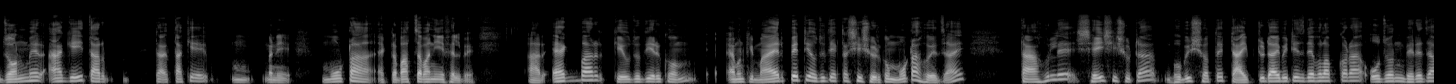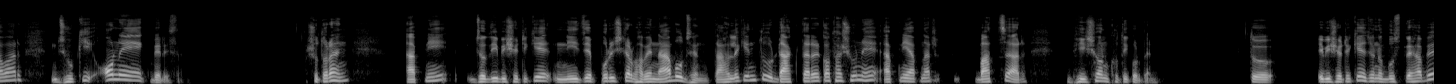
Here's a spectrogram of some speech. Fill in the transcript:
জন্মের আগেই তার তাকে মানে মোটা একটা বাচ্চা বানিয়ে ফেলবে। আর একবার কেউ যদি এরকম এমনকি মায়ের পেটেও যদি একটা শিশু এরকম মোটা হয়ে যায়, তাহলে সেই শিশুটা ভবিষ্যতে টাইপ টু ডায়াবেটিস ডেভেলপ করা, ওজন বেড়ে যাওয়ার ঝুঁকি অনেক বেড়ে যায়। সুতরাং আপনি যদি বিষয়টিকে নিজে পরিষ্কারভাবে না বোঝেন, তাহলে কিন্তু ডাক্তারের কথা শুনে আপনি আপনার বাচ্চার ভীষণ ক্ষতি করবেন। তো এই বিষয়টিকে এজন্য বুঝতে হবে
